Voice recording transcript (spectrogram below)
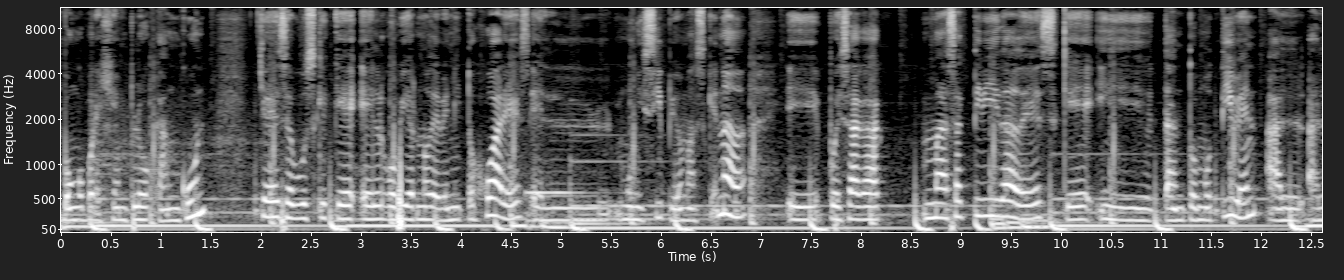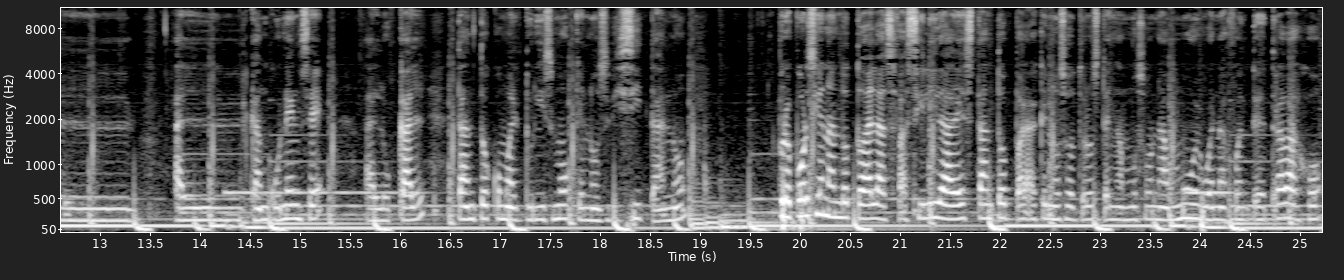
pongo por ejemplo Cancún, que se busque que el gobierno de Benito Juárez, el municipio más que nada, pues haga más actividades que tanto motiven al, al, al cancunense, al local, tanto como al turismo que nos visita, ¿no? Proporcionando todas las facilidades tanto para que nosotros tengamos una muy buena fuente de trabajo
